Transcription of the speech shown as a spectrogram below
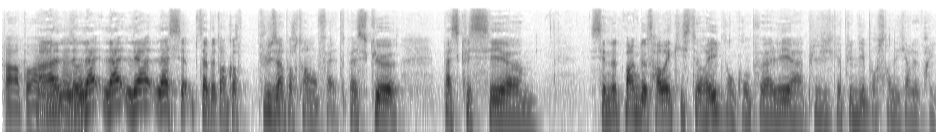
par rapport à Ah, Amazon? là, là, là, là, ça ça peut être encore plus important en fait, parce que parce que c'est euh, c'est notre marque de fabrique historique, donc on peut aller à plus jusqu'à plus de 10% d'écart de prix.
